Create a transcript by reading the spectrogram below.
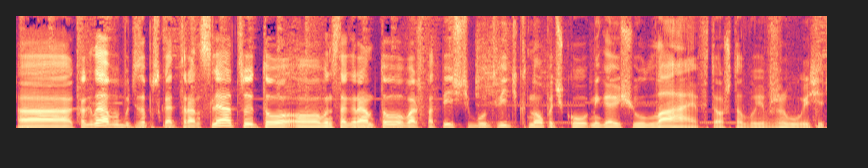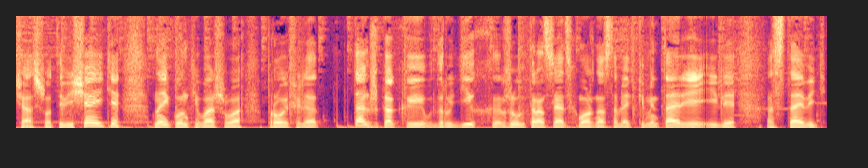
А, когда вы будете запускать трансляцию то в Instagram, то ваши подписчики будут видеть кнопочку, мигающую Live, то, что вы вживую сейчас что-то вещаете, на иконке вашего профиля. Так же, как и в других живых трансляциях, можно оставлять комментарии или ставить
